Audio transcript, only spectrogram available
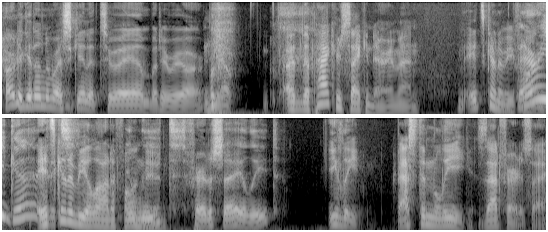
Hard to get under my skin at 2 a.m., but here we are. yep. Uh, the Packers secondary, man. It's gonna be fun. Very good. It's, gonna be a lot of fun, elite. dude. Fair to say, elite. Elite, best in the league. Is that fair to say?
